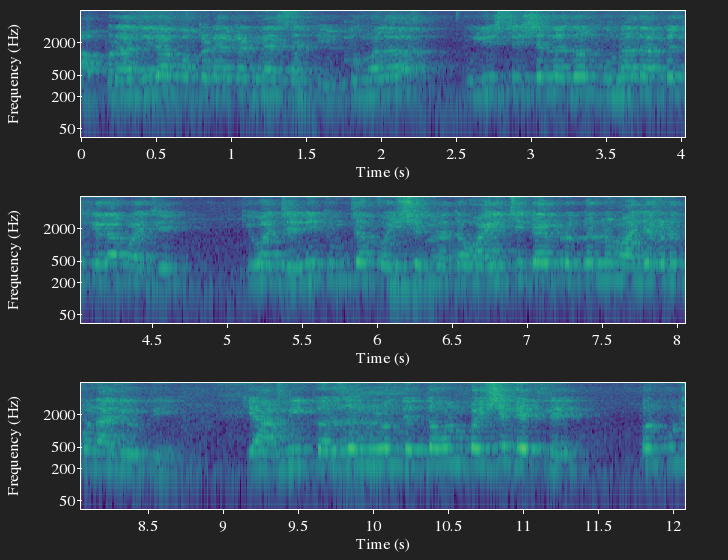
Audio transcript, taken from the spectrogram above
अपराधीला पकड्या करण्यासाठी तुम्हाला पोलीस स्टेशनला जाऊन गुन्हा दाखल केला पाहिजे किंवा ज्यांनी तुमच्या पैसे घेऊन आता वाईची काही प्रकरणं माझ्याकडे पण आली होती. की आम्ही कर्ज मिळवून देतो म्हणून पैसे घेतले पण कुणी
